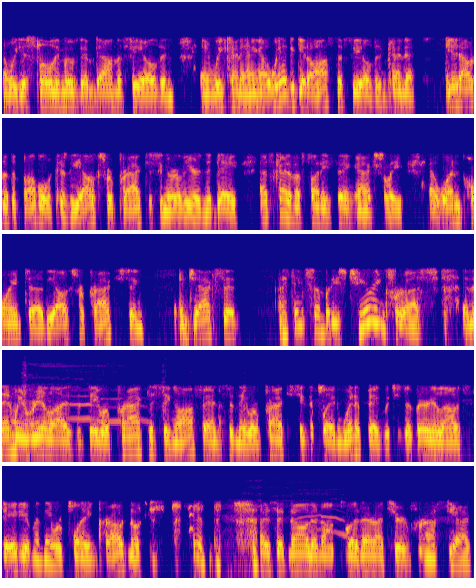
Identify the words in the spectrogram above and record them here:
and we just slowly move them down the field, and and we kind of hang out. We had to get off the field and kind of get out of the bubble because the Elks were practicing earlier in the day. That's kind of a funny thing, actually. At one point, uh, the Elks were practicing, and Jack said. I think somebody's cheering for us. And then we realized that they were practicing offense and they were practicing to play in Winnipeg, which is a very loud stadium, and they were playing crowd noise. I said, no, they're not. They're not cheering for us, Jack.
